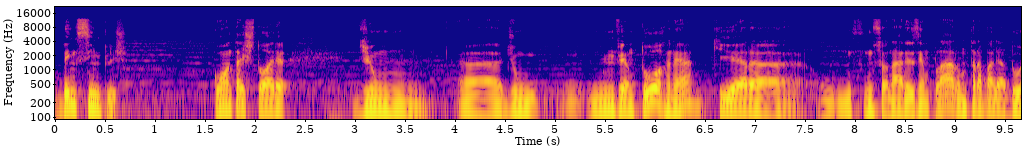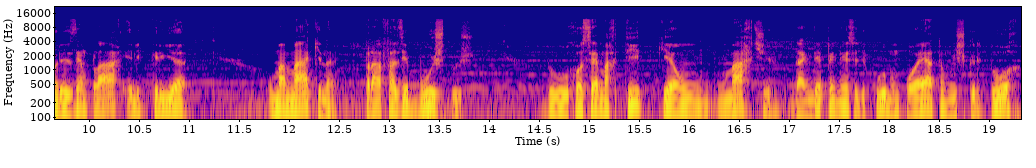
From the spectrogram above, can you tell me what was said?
bem simples. Conta a história de um uh, de um, um, inventor, né, que era um, um, funcionário exemplar, um trabalhador exemplar. Ele cria uma máquina para fazer bustos do José Martí, que é um, um mártir da independência de Cuba, um poeta, um escritor,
